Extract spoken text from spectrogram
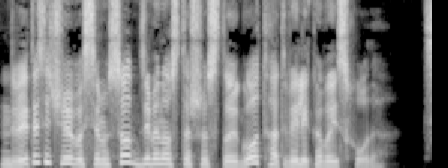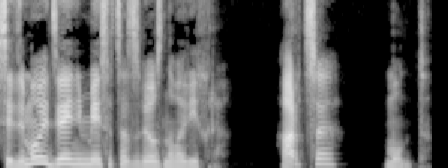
2896 год от Великого Исхода. Седьмой день месяца Звездного Вихря. Арция, Мунт.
